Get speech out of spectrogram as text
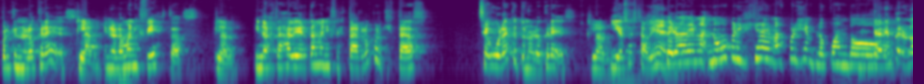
Porque no lo crees. Claro, Y no lo manifiestas. claro, Y no estás abierta a manifestarlo porque estás segura de que tú no lo crees. claro. Y eso está bien. Pero además, no, pero es que además, por ejemplo, cuando... Karen, pero no,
